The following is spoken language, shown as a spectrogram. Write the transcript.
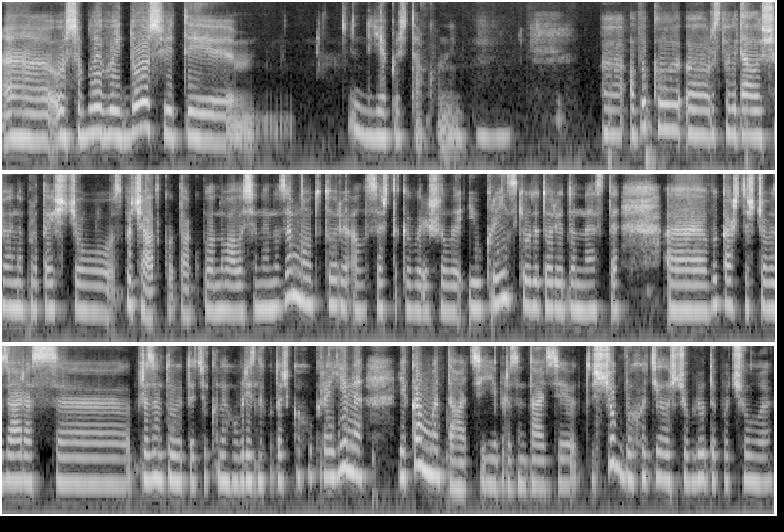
е, особливий досвід. І, якось так вони. Е, А ви коли е, розповідали щойно про те, що спочатку так планувалося на іноземну аудиторію, але все ж таки вирішили і українські аудиторії донести. Е, Ви кажете, що ви зараз презентуєте цю книгу в різних куточках України. Яка мета цієї презентації? Що б ви хотіли, щоб люди почули,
